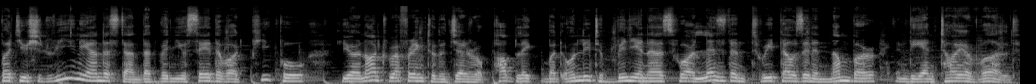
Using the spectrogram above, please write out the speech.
But you should really understand that when you say the word people, you are not referring to the general public but only to billionaires who are less than 3000 in number in the entire world.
